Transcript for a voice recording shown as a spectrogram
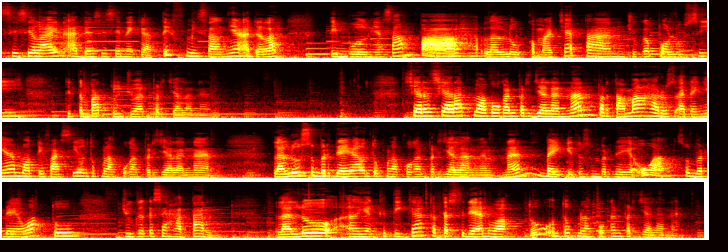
sisi lain ada sisi negatif, misalnya adalah timbulnya sampah, lalu kemacetan, juga polusi di tempat tujuan perjalanan. Syarat-syarat melakukan perjalanan pertama harus adanya motivasi untuk melakukan perjalanan. Lalu sumber daya untuk melakukan perjalanan, baik itu sumber daya uang, sumber daya waktu, juga kesehatan. Lalu eh, yang ketiga ketersediaan waktu untuk melakukan perjalanan.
